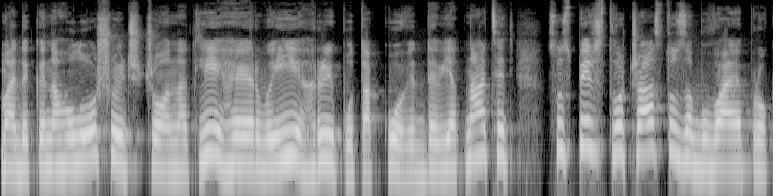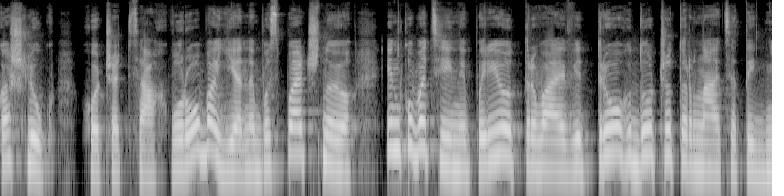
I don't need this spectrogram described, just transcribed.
Медики наголошують, що на тлі ГРВІ, грипу та COVID-19 суспільство часто забуває про кашлюк, хоча ця хвороба є небезпечною. Інкубаційний період триває від 3 до 14 днів.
